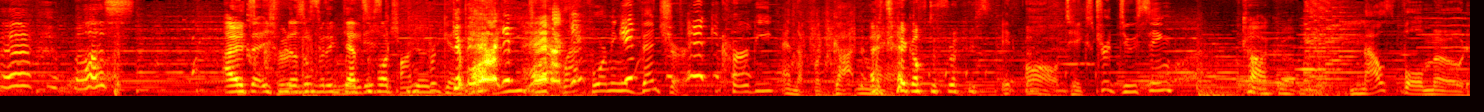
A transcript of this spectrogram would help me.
Hä? Was? Alter, ich will das unbedingt jetzt sofort spielen. Gib her, gib her, gib platforming adventure, Kirby and the Forgotten Man. Attack of the Furries. It all takes introducing Car Kirby. mouthful mode.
